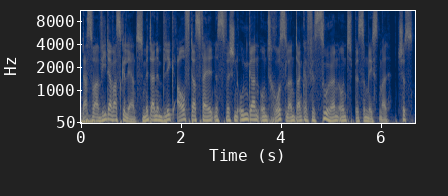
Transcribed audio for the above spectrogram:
Das war wieder was gelernt. Mit einem Blick auf das Verhältnis zwischen Ungarn und Russland. Danke fürs Zuhören und bis zum nächsten Mal. Tschüss.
